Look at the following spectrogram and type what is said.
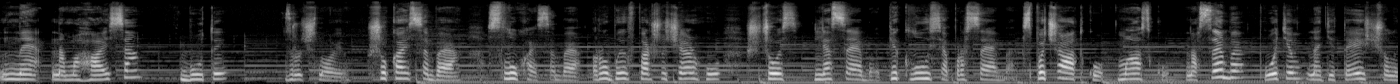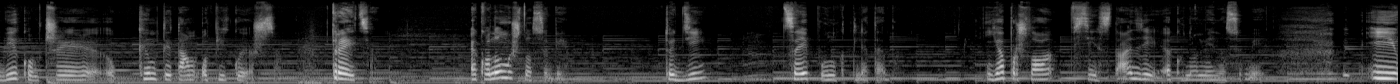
не намагайся бути зручною. Шукай себе, слухай себе, роби в першу чергу щось для себе, піклуйся про себе. Спочатку маску на себе, потім на дітей з чоловіком чи ким ти там опікуєшся. Третє. Економиш на собі. Тоді цей пункт для тебе. Я пройшла всі стадії економії на собі. І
